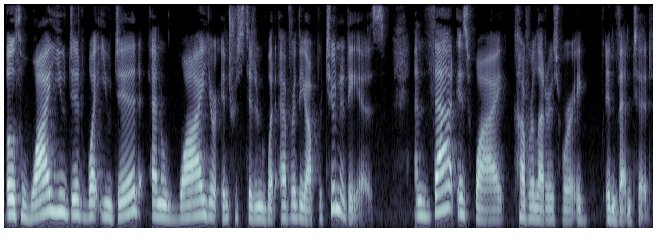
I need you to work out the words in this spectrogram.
both why you did what you did and why you're interested in whatever the opportunity is. And that is why cover letters were invented.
